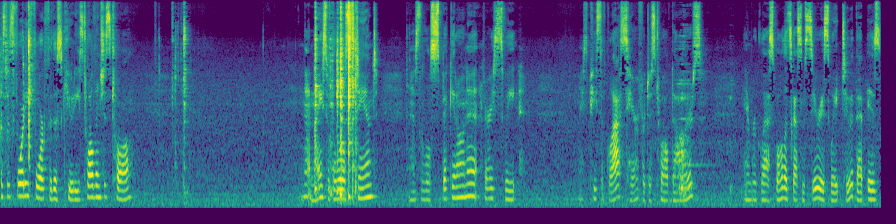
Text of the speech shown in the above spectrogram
This is 44 for this cutie. He's 12 inches tall. Isn't that nice with the little stand? It has the little spigot on it. Very sweet. Nice piece of glass here for just $12. Amber glass bowl that's got some serious weight to it. That is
